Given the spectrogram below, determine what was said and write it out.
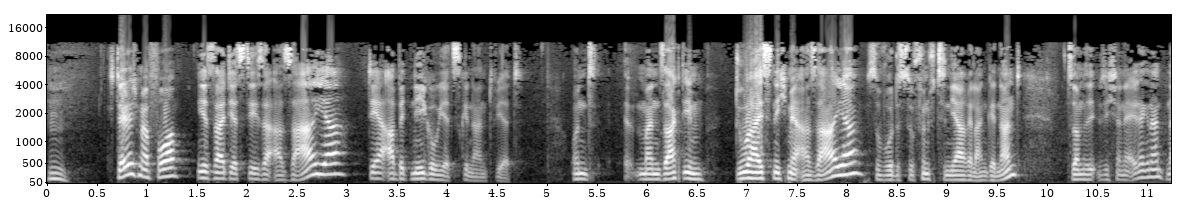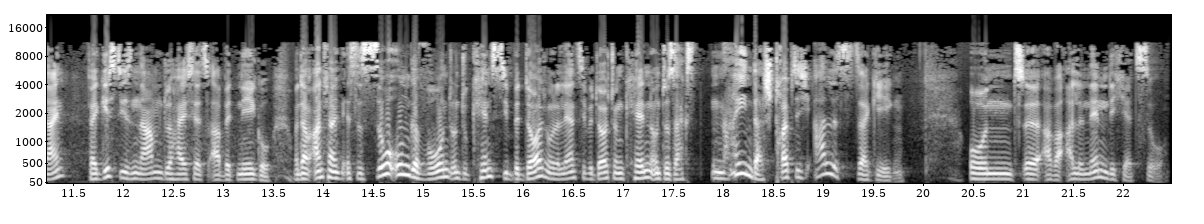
Hm. Stellt euch mal vor, ihr seid jetzt dieser Asaria, der Abednego jetzt genannt wird. Und man sagt ihm, Du heißt nicht mehr Asaja, so wurdest du 15 Jahre lang genannt. So haben sich deine Eltern genannt. Nein, vergiss diesen Namen, du heißt jetzt Abednego. Und am Anfang ist es so ungewohnt und du kennst die Bedeutung oder lernst die Bedeutung kennen und du sagst, nein, da sträubt sich alles dagegen. Und äh, aber alle nennen dich jetzt so.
